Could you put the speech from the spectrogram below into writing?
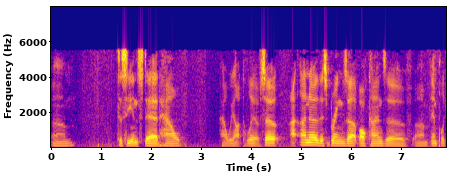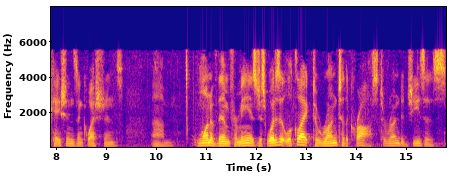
um, to see instead how how we ought to live. So I, I know this brings up all kinds of um, implications and questions. Um, one of them for me is just what does it look like to run to the cross, to run to Jesus,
